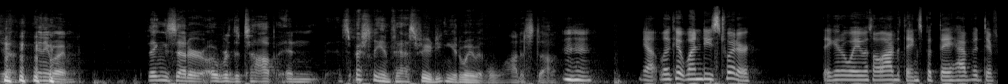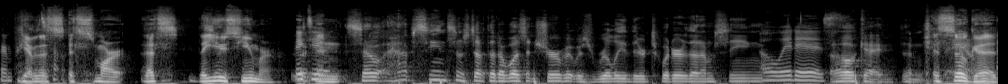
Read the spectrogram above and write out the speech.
Yeah. anyway, things that are over the top, and especially in fast food, you can get away with a lot of stuff. Mm-hmm. Yeah, look at Wendy's Twitter. They get away with a lot of things, but they have a different. Yeah, but that's it's smart. That's they use humor. They do. And So I have seen some stuff that I wasn't sure if it was really their Twitter that I'm seeing. oh, it is. Okay, then it's so good.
